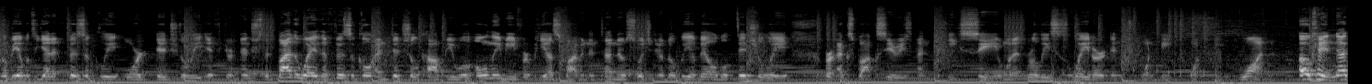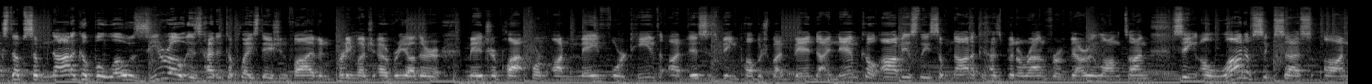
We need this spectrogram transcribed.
you'll be able to get it physically or digitally if you're interested. By the way, the physical and digital copy will only be for PS5 and Nintendo Switch. It'll be available digitally for Xbox Series and PC when it releases later in 2021. Okay, next up, Subnautica Below Zero is headed to PlayStation 5 and pretty much every other major platform on May 14th. Uh, this is being published by Bandai Namco. Obviously, Subnautica has been around for a very long time, seeing a lot of success on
